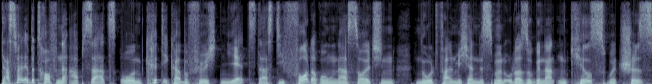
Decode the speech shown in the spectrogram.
Das war der betroffene Absatz und Kritiker befürchten jetzt, dass die Forderung nach solchen Notfallmechanismen oder sogenannten Kill Switches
